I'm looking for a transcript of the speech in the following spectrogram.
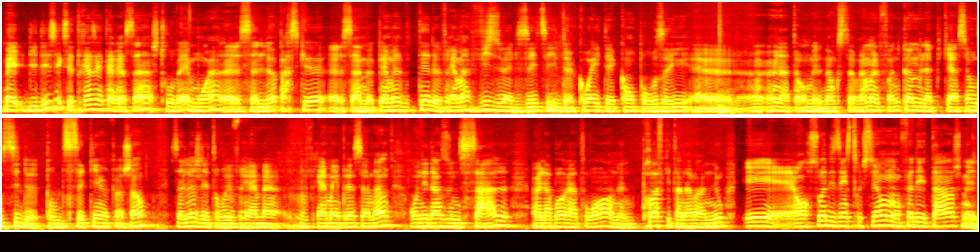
mais l'idée, c'est que c'est très intéressant, je trouvais, moi, celle-là, parce que ça me permettait de vraiment visualiser, de quoi était composé un, un atome. Et donc, c'était vraiment le fun, comme l'application aussi de, pour disséquer un cochon. Celle-là, je l'ai trouvée vraiment, vraiment impressionnante. On est dans une salle, un laboratoire, on a une prof qui est en avant de nous et on reçoit des instructions, on fait des tâches, mais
